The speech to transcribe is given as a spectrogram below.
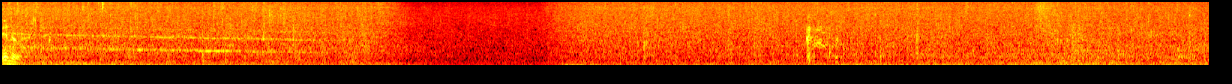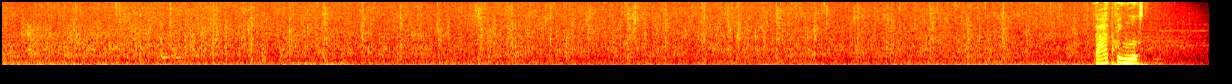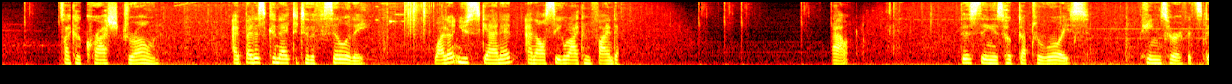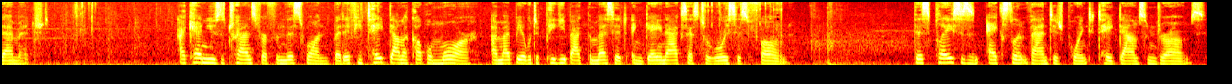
Interesting. That thing looks like a crashed drone. I bet it's connected to the facility. Why don't you scan it and I'll see what I can find out. This thing is hooked up to Royce. Pings her if it's damaged. I can use the transfer from this one, but if you take down a couple more, I might be able to piggyback the message and gain access to Royce's phone. This place is an excellent vantage point to take down some drones.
